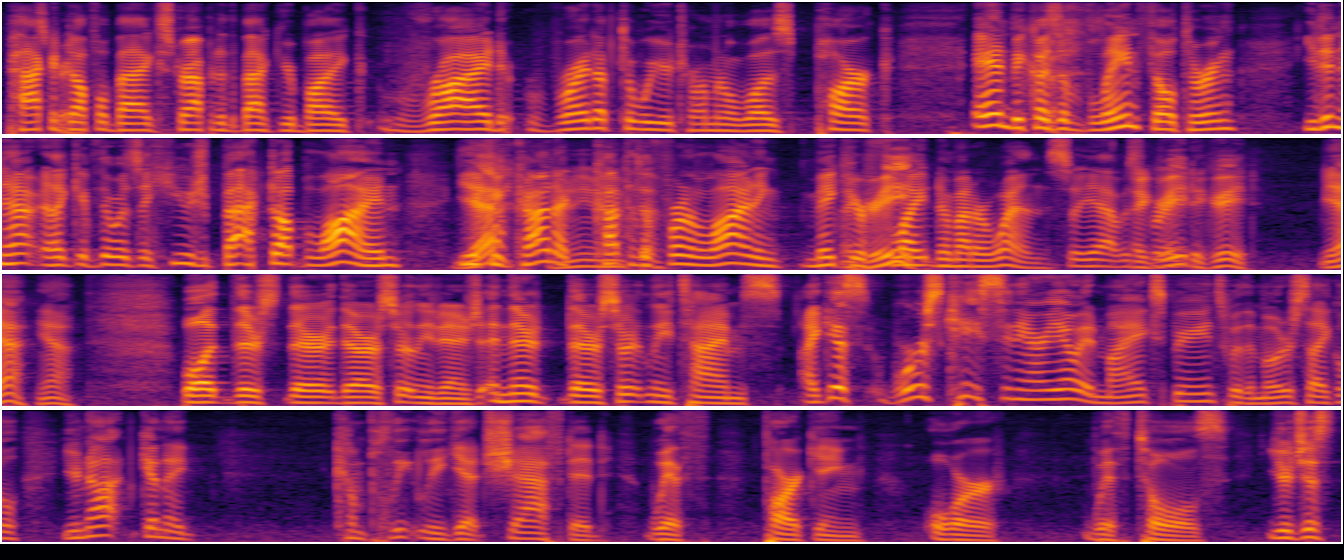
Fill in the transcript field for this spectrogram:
pack a great. duffel bag, strap it to the back of your bike, ride right up to where your terminal was, park, and because of lane filtering, you didn't have like if there was a huge backed up line, you Yeah, could kind of cut to have the front of the line and make your flight no matter when. So yeah, it was Agreed, great. agreed. Yeah, yeah. Well, there's there there are certainly advantages, and there there are certainly times. I guess worst case scenario in my experience with a motorcycle, you're not gonna completely get shafted with parking or with tolls. You're just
